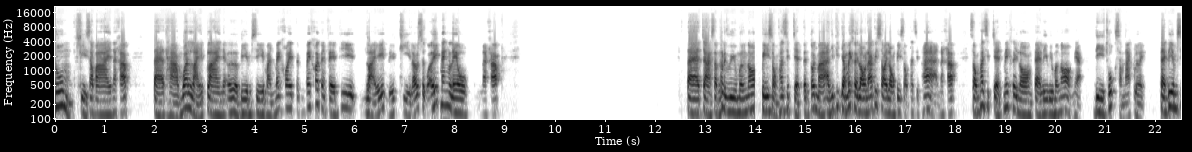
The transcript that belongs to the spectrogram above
นุ่มขี่สบายนะครับ แต่ถามว่าไหลปลายเนี่ยเออ BMC มันไม่ค่อยไม่ค่อยเป็นเฟรมที่ไหลหรือขี่แล้วรู้สึกว่าเอ้ยแม่งเร็วนะครับ แต่จากสำนักรีวิวเมืองนอกปี 2017 เป็นต้นมา อันนี้พี่ยังไม่เคยลองนะพี่ซอยลองปี 2015 นะครับ 2017 ไม่เคยลองแต่รีวิวเมืองนอกเนี่ยดีทุกสำนักเลยแต่ BMC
